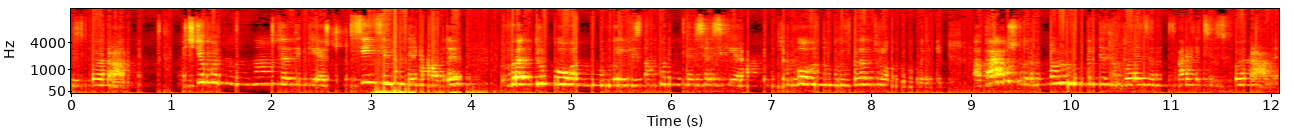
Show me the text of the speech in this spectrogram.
сільської ради. Ще хочу зазначити таке, що всі ці матеріали в друкованому виді знаходяться в сільській раді, в друкованому і в електронному виді, а також в електронному виді знаходяться на сайті сільської ради.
